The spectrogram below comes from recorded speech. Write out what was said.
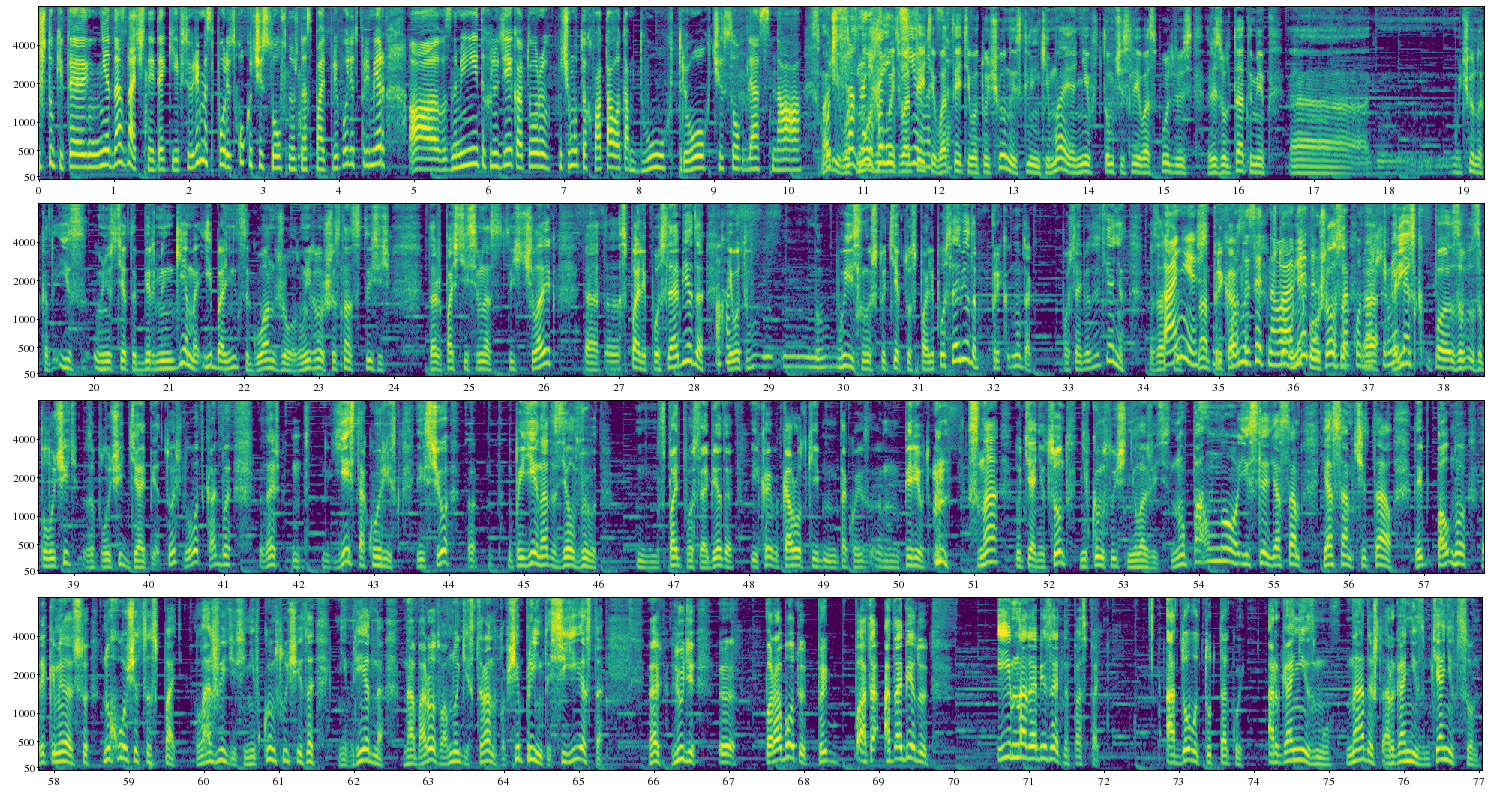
штуки-то неоднозначные такие. Все время спорят, сколько часов нужно спать. Приводят пример а, знаменитых людей, которых почему-то хватало там двух-трех часов для сна. Смотри, Хочется вот может быть вот эти, вот эти вот ученые из клиники Майя, они в том числе воспользуются результатами э, ученых из университета Бирмингема и больницы Гуанчжоу. У них тоже 16 тысяч, даже почти 17 тысяч человек э, спали после обеда. Ага. И вот выяснилось, что те, кто спали после обеда, ну так, после обеда тянет. Конечно. Надо После сытного что у них обеда, повышался по э, Архимеда. риск по- за- заполучить, заполучить диабет. То есть, ну вот как бы, знаешь, есть такой риск. Из чего, э, по идее, надо сделать вывод. Спать после обеда и короткий такой период сна, ну, тянет сон, ни в коем случае не ложитесь. Ну, полно исследований, я сам, я сам читал, да и полно рекомендаций, что, ну, хочется спать, ложитесь, и ни в коем случае это не вредно. Наоборот, во многих странах вообще принято сиеста. Знаешь, люди э, поработают, при- ото- отобедают, и им надо обязательно поспать. А довод тут такой. Организму надо, что организм тянет сон,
